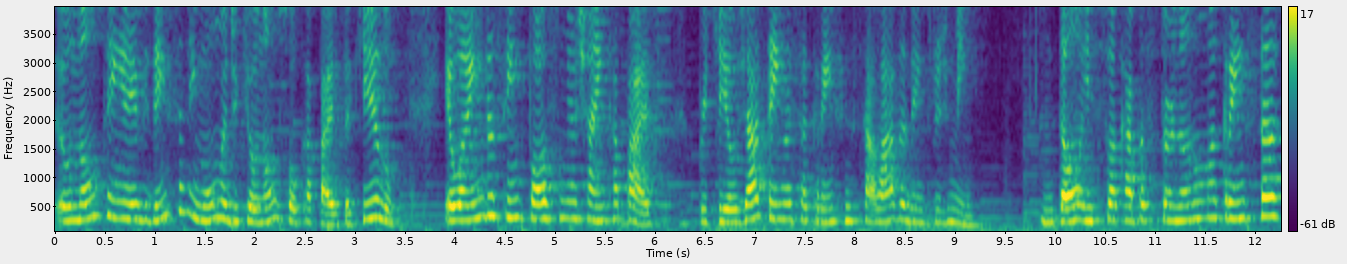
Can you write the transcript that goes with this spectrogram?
eu não tenho evidência nenhuma de que eu não sou capaz daquilo, eu ainda assim posso me achar incapaz, porque eu já tenho essa crença instalada dentro de mim. Então isso acaba se tornando uma crença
